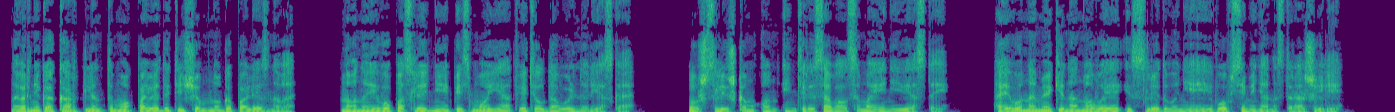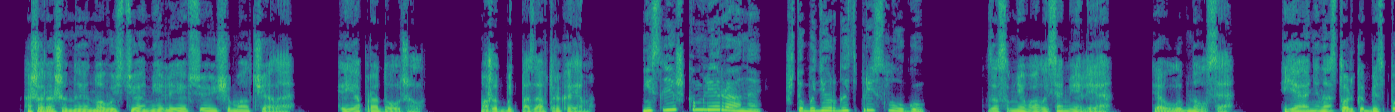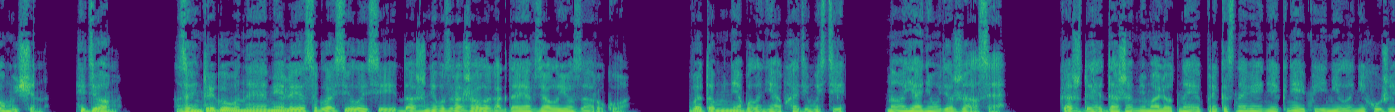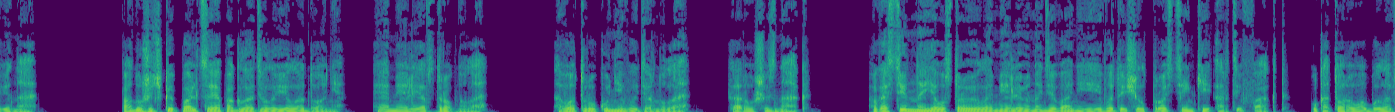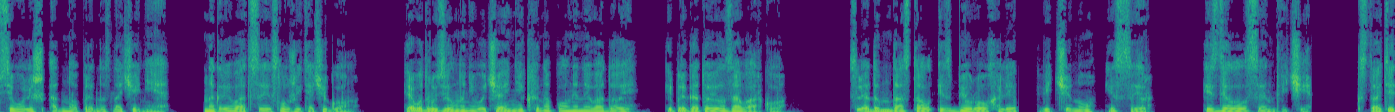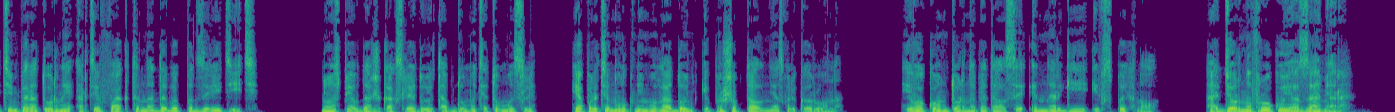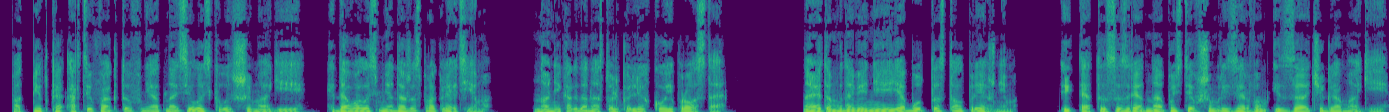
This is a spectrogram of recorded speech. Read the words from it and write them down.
Наверняка Картленд мог поведать еще много полезного, но на его последнее письмо я ответил довольно резко. Уж слишком он интересовался моей невестой. А его намеки на новые исследования и вовсе меня насторожили. Ошарашенная новостью Амелия все еще молчала, и я продолжил. «Может быть, позавтракаем?» «Не слишком ли рано, чтобы дергать прислугу?» Засомневалась Амелия. Я улыбнулся. Я не настолько беспомощен. Идем. Заинтригованная Амелия согласилась и даже не возражала, когда я взял ее за руку. В этом не было необходимости, но я не удержался. Каждое, даже мимолетное прикосновение к ней пьянило не хуже вина. Подушечкой пальца я погладил ее ладонь, и Амелия вздрогнула. Вот руку не выдернула. Хороший знак. В гостиной я устроил Амелию на диване и вытащил простенький артефакт, у которого было всего лишь одно предназначение — нагреваться и служить очагом. Я водрузил на него чайник, наполненный водой, и приготовил заварку. Следом достал из бюро хлеб, ветчину и сыр, и сделал сэндвичи. Кстати, температурный артефакт надо бы подзарядить. Не успев даже как следует обдумать эту мысль, я протянул к нему ладонь и прошептал несколько рун. Его контур напитался энергией и вспыхнул. Отдернув руку, я замер, Подпитка артефактов не относилась к высшей магии и давалась мне даже с проклятием, но никогда настолько легко и просто. На это мгновение я будто стал прежним, и это с изрядно опустевшим резервом из-за очага магии.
